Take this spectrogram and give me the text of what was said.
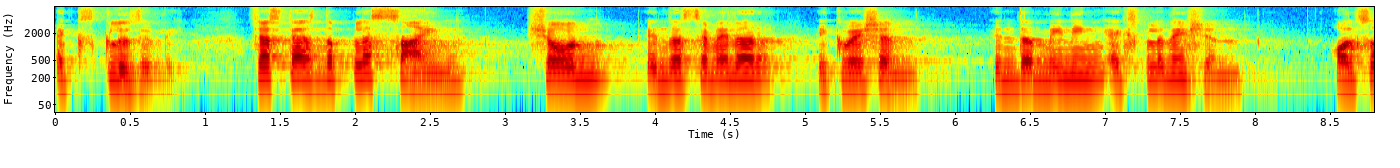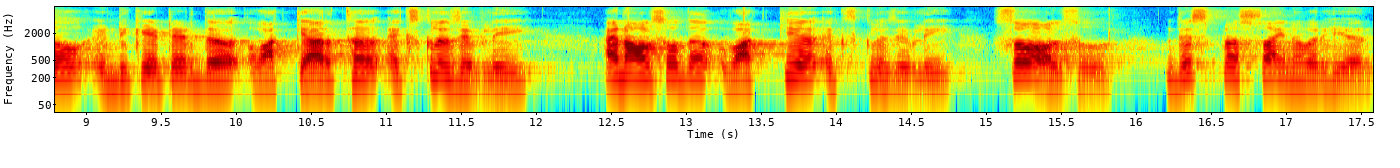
exclusively. Just as the plus sign shown in the similar equation in the meaning explanation also indicated the vakyartha exclusively and also the vakya exclusively. So also this plus sign over here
